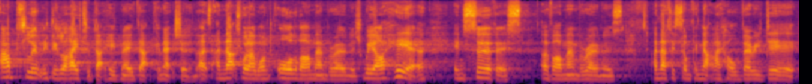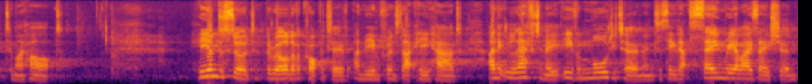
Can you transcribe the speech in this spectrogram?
absolutely delighted that he'd made that connection. That's, and that's what I want all of our member owners. We are here in service of our member owners. And that is something that I hold very dear to my heart. He understood the role of a cooperative and the influence that he had, and it left me even more determined to see that same realisation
